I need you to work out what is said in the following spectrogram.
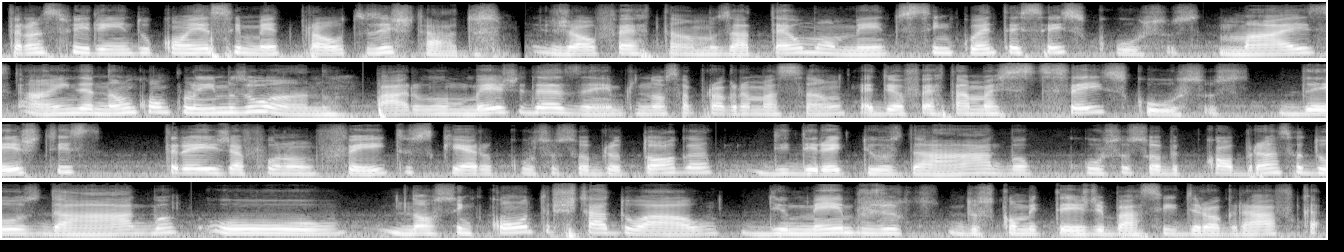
transferindo conhecimento para outros estados. Já ofertamos até o momento 56 cursos, mas ainda não concluímos o ano. Para o mês de dezembro, nossa programação é de ofertar mais seis cursos. Destes, três já foram feitos, que era o curso sobre outorga de direito de uso da água, curso sobre cobrança do uso da água, o nosso encontro estadual de membros dos comitês de bacia hidrográfica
